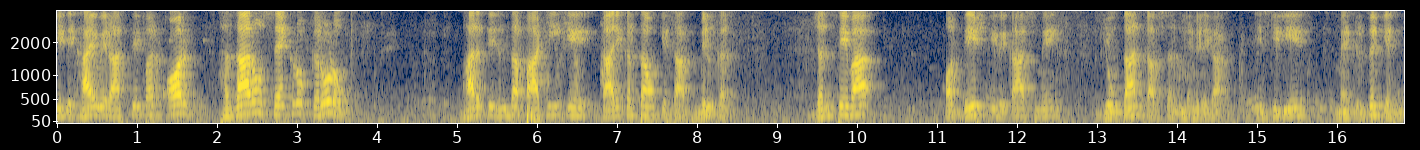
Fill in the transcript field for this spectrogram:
के दिखाए हुए रास्ते पर और हज़ारों, सैकड़ों, करोड़ों भारतीय जनता पार्टी के कार्यकर्ताओं के साथ मिलकर जनसेवा और देश के विकास में योगदान का अवसर मुझे मिलेगा। इसके लिए मैं कृतज्ञ हूँ।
